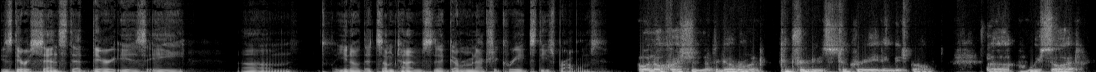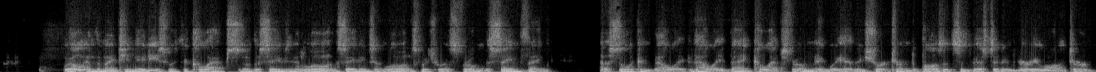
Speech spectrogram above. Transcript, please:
is there a sense that there is a um, you know that sometimes the government actually creates these problems? Oh, no question that the government contributes to creating these problems. Uh, we saw it well, in the 1980s, with the collapse of the savings and loan savings and loans, which was from the same thing uh, Silicon Valley Valley Bank collapsed from, namely having short-term deposits invested in very long-term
